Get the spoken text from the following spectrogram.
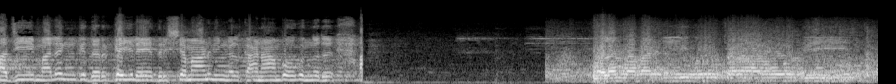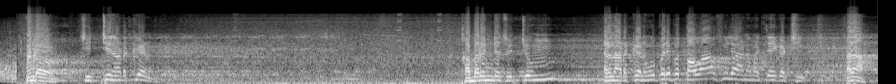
അജി മലങ്ക് ദർഗയിലെ ദൃശ്യമാണ് നിങ്ങൾ കാണാൻ പോകുന്നത്. കണ്ടോ? ചുറ്റി നടക്കുകയാണ്. ഖബറിന്റെ ചുറ്റും നടക്കുകയാണ്. മൂപ്പരിപ്പോ തവാഫിലാണ് മറ്റേ കക്ഷി. അതാ.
